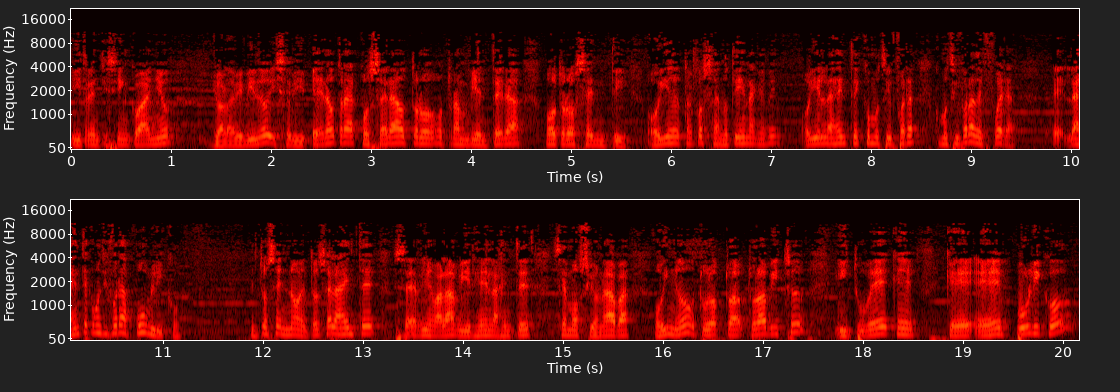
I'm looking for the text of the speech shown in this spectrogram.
y 35 años yo la he vivido y se vi- era otra cosa, era otro otro ambiente, era otro sentir. Hoy es otra cosa, no tiene nada que ver. Hoy en la gente es como si fuera como si fuera de fuera. Eh, la gente es como si fuera público. Entonces no, entonces la gente se rimaba a la Virgen, la gente se emocionaba. Hoy no, tú lo, tú, tú lo has visto y tú ves que, que es público,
